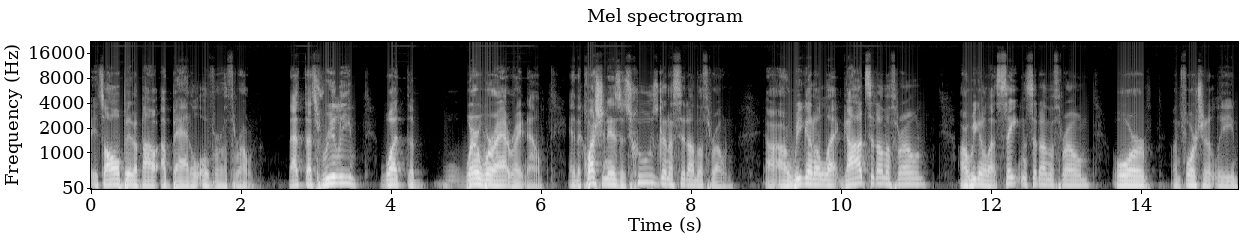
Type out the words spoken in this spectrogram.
it's all been about a battle over a throne. That that's really what the where we're at right now. And the question is, is who's going to sit on the throne? Are we going to let God sit on the throne? Are we going to let Satan sit on the throne? Or, unfortunately,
